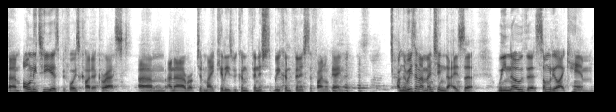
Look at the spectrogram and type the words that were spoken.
Um, only two years before his cardiac arrest, um, and I ruptured my Achilles. We couldn't finish. We couldn't finish the final game. And the reason I'm mentioning that is that we know that somebody like him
